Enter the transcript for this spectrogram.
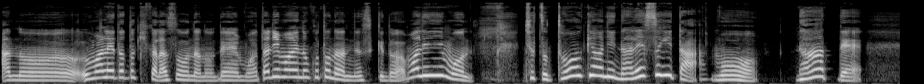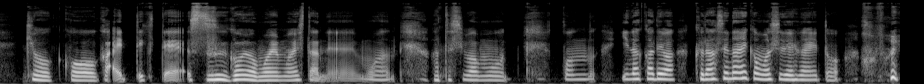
あのー、生まれた時からそうなので、もう当たり前のことなんですけど、あまりにも、ちょっと東京に慣れすぎた、もう、なーって、今日こう帰ってきて、すごい思いましたね。もう、私はもう、この田舎では暮らせないかもしれないと思い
